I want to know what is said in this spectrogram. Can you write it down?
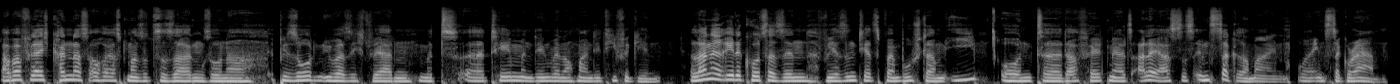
Aber vielleicht kann das auch erstmal sozusagen so eine Episodenübersicht werden mit äh, Themen, in denen wir nochmal in die Tiefe gehen. Lange Rede, kurzer Sinn. Wir sind jetzt beim Buchstaben I und äh, da fällt mir als allererstes Instagram ein oder Instagram.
